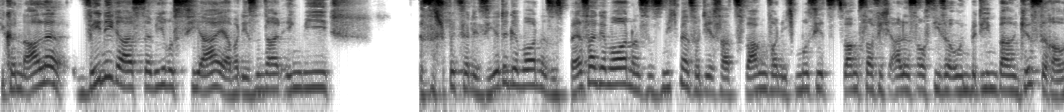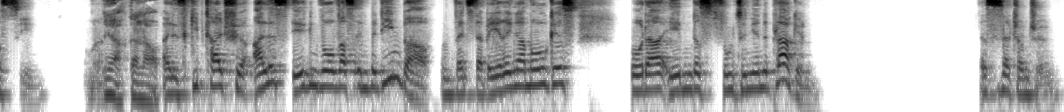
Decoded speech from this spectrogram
Die können alle weniger als der Virus TI, aber die sind halt irgendwie, es ist spezialisierter geworden, es ist besser geworden und es ist nicht mehr so dieser Zwang von, ich muss jetzt zwangsläufig alles aus dieser unbedienbaren Kiste rausziehen. Ja, genau. Weil es gibt halt für alles irgendwo was in bedienbar. Und wenn es der Behringer Moog ist oder eben das funktionierende Plugin. Das ist halt schon schön.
